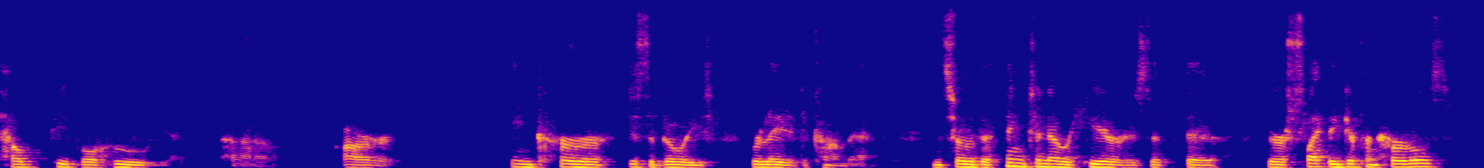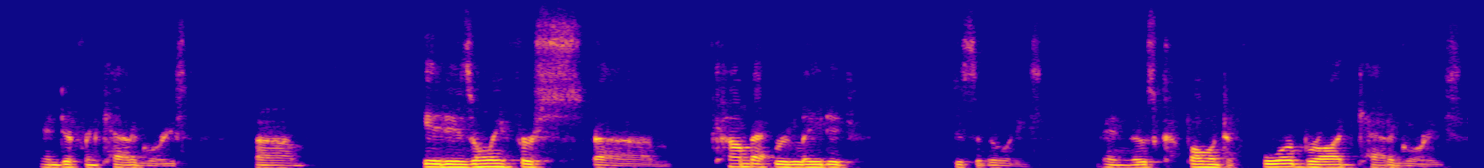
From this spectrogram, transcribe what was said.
help people who uh, are incur disabilities related to combat. And so the thing to know here is that there, there are slightly different hurdles and different categories. Um, it is only for um, combat related disabilities, and those fall into four broad categories.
